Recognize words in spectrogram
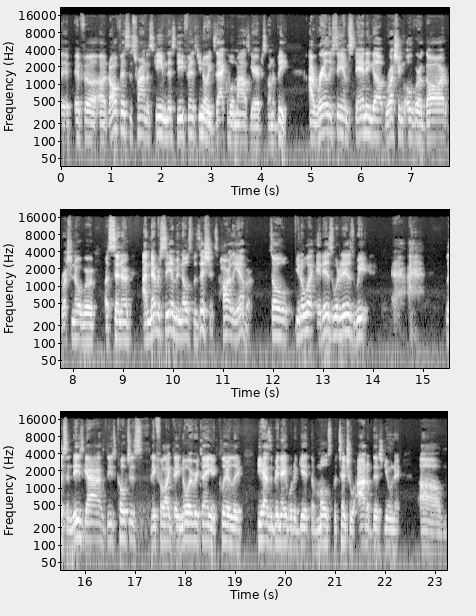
if, if uh, an offense is trying to scheme this defense, you know exactly what Myles Garrett is going to be. I rarely see him standing up, rushing over a guard, rushing over a center. I never see him in those positions, hardly ever. So you know what? It is what it is. We listen. These guys, these coaches, they feel like they know everything, and clearly he hasn't been able to get the most potential out of this unit. Um,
